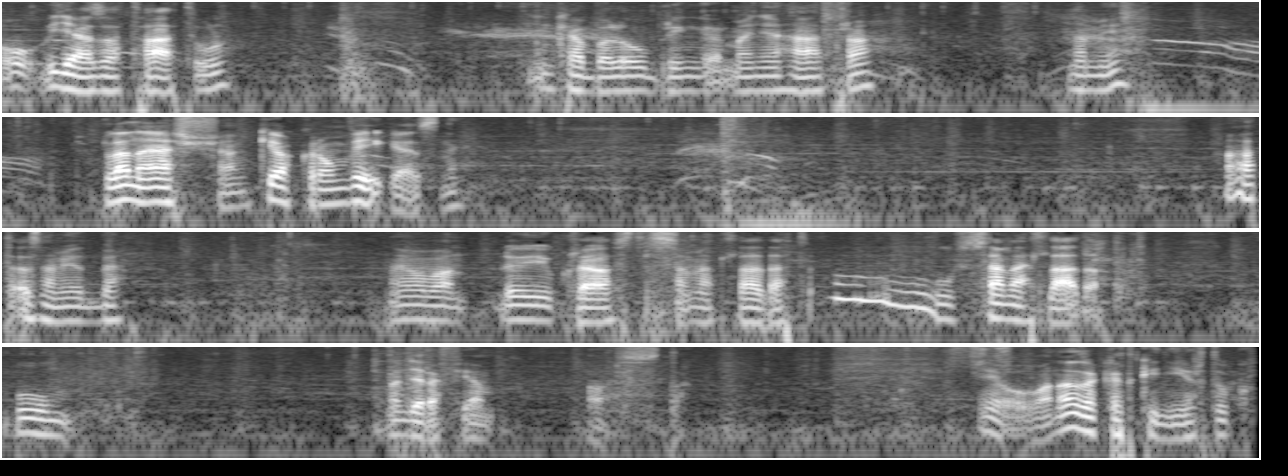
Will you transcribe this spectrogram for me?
Ó, vigyázzat hátul. Inkább a lowbringer menjen hátra. Nem mi? Csak le ne essen, ki akarom végezni. Hát ez nem jött be. Na jó van, lőjük le azt a szemetládát. Uuuuh, szemetláda. Boom. Na gyere fiam. Azt a... Jó van, ezeket kinyírtuk.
